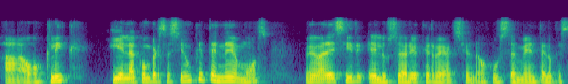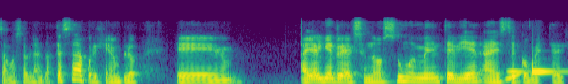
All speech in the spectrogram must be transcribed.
Ah, o clic. Y en la conversación que tenemos, me va a decir el usuario que reaccionó justamente a lo que estamos hablando. Acá está, por ejemplo, eh, hay alguien reaccionó sumamente bien a este comentario.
